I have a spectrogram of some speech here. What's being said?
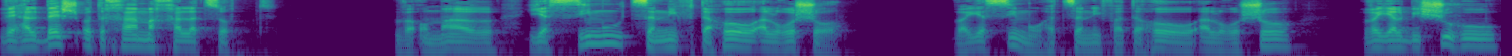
והלבש אותך מחלצות. ואומר, ישימו צניף טהור על ראשו. וישימו הצניף הטהור על ראשו, וילבישוהו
